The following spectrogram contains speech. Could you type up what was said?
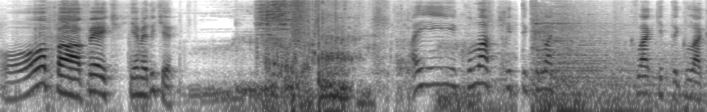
Hoppa fake. Yemedi ki. Ay kulak gitti kulak. Kulak gitti kulak.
